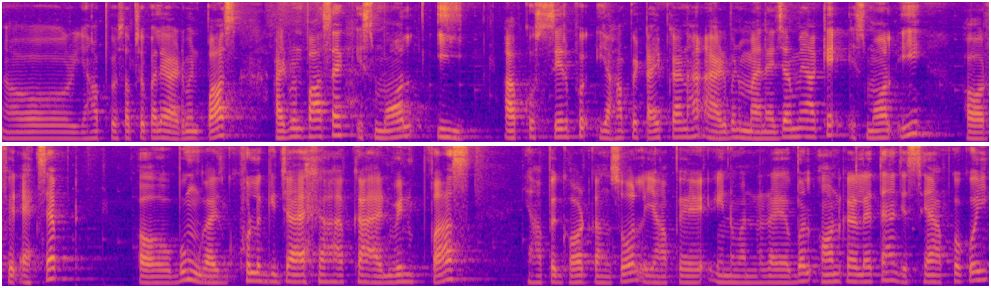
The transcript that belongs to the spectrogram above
और यहाँ पर सबसे पहले एडमिन पास एडमिन है स्मॉल ई आपको सिर्फ़ यहाँ पे टाइप करना है एडमिन मैनेजर में आके स्मॉल ई और फिर एक्सेप्ट और बुम गाइस खुल जाएगा आपका एडमिन पास। यहाँ पे गॉड कंसोल यहाँ पे इनवनरेबल ऑन कर लेते हैं, जिससे आपको कोई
